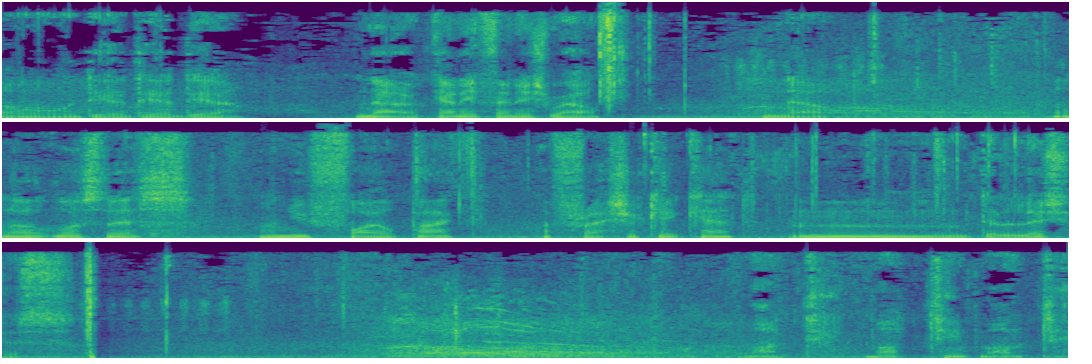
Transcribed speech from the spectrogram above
Oh dear, dear, dear. No, can he finish well? No. Hello, what's this? A new foil pack? A fresher Kit Kat? Mmm, delicious. Monty, Monty, Monty.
